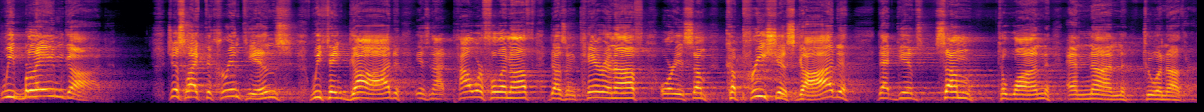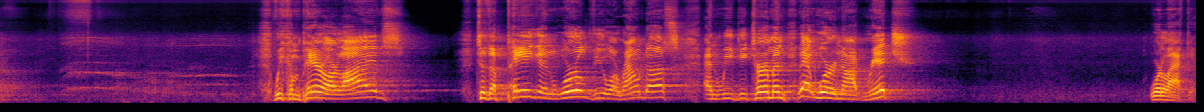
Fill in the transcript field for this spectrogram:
we blame God. Just like the Corinthians, we think God is not powerful enough, doesn't care enough, or is some capricious God that gives some to one and none to another. We compare our lives to the pagan worldview around us, and we determine that we're not rich, we're lacking.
